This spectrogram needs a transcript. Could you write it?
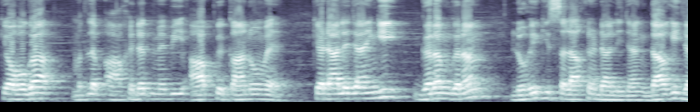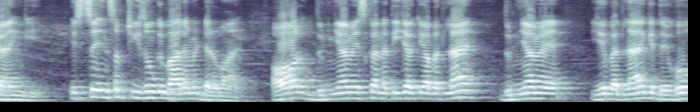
क्या होगा? मतलब आखिरत में भी आपके कानों में क्या डाले जाएँगी? गरम गरम लोहे की सलाखें डाली जाएँगी दागी जाएँगी। इससे इन सब चीज़ों के बारे में डरवाएँ। और दुनिया में इसका नतीजा क्या बतलाएँ? दुनिया में ये बतलाएँ कि देखो,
